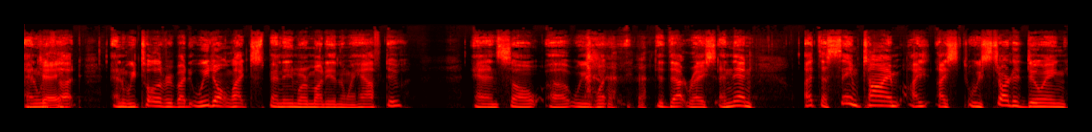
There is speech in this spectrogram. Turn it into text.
and Okay. we thought, and we told everybody we don't like to spend any more money than we have to, and so uh, we went did that race, and then at the same time, I, I we started doing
